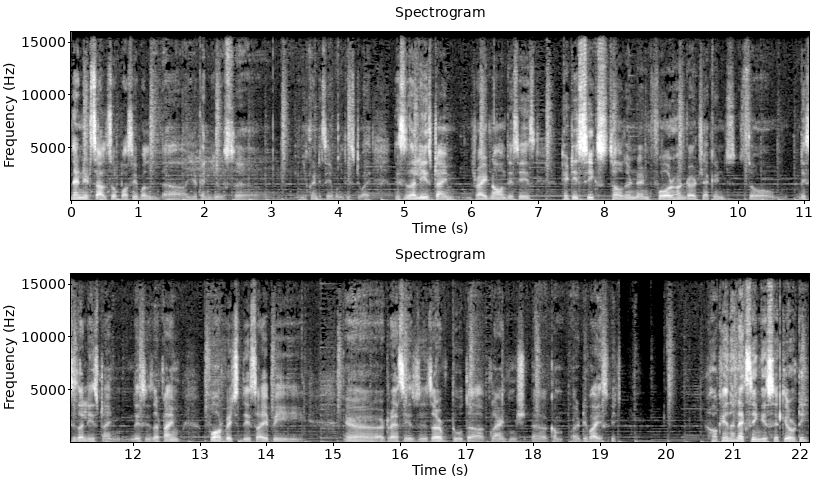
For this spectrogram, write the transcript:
then it's also possible uh, you can use uh, you can disable this device. This is the least time. Right now this is 86400 seconds. So this is the least time. This is the time for which this ip uh, address is reserved to the client uh, uh, device which okay the next thing is security.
